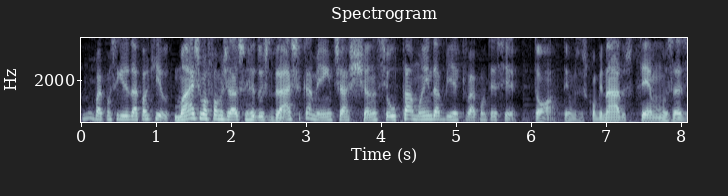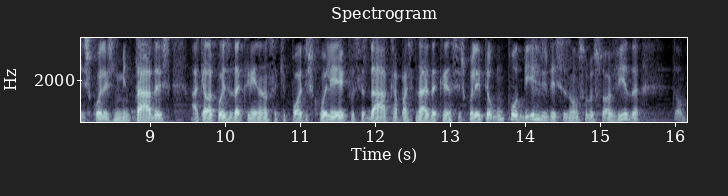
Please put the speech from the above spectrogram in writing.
não vai conseguir lidar com aquilo. Mas, de uma forma geral, isso reduz drasticamente a chance ou o tamanho da birra que vai acontecer. Então, ó, temos os combinados, temos as escolhas limitadas, aquela coisa da criança que pode escolher, que você dá a capacidade da criança escolher, ter algum poder de decisão sobre a sua vida. Então,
